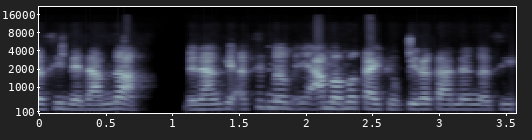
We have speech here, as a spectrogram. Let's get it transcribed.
ꯉꯁꯤ ꯃꯦꯗꯥꯝꯅ ꯃꯦꯗꯥꯝꯒꯤ ꯑꯆꯤꯟꯕ ꯃꯌꯥꯝ ꯑꯃ ꯀꯥꯏꯊꯣꯛꯄꯤꯔꯀꯥꯟꯗ ꯉꯁꯤ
